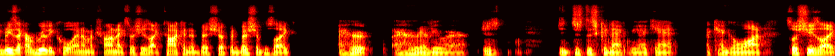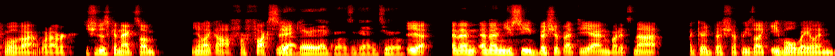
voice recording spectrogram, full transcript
but he's like a really cool animatronic. So she's like talking to Bishop, and Bishop is like, "I hurt, I hurt everywhere. Just, just disconnect me. I can't, I can't go on." So she's like, "Well, whatever." So she disconnects him. And you're like, "Oh, for fuck's sake!" Yeah, there that goes again too. Yeah, and then and then you see Bishop at the end, but it's not a good Bishop. He's like evil Weyland,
